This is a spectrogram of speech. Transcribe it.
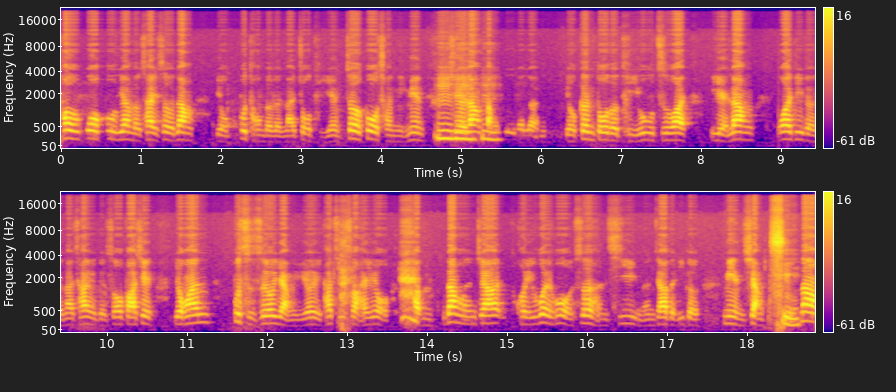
透过不一样的菜色，让有不同的人来做体验。这个过程里面，其实让当地的人。有更多的体悟之外，也让外地的人来参与的时候，发现永安不只只有养鱼而已，它其实还有很让人家回味或者是很吸引人家的一个面向。是。那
